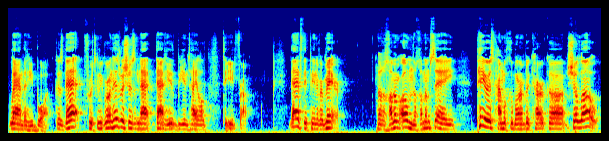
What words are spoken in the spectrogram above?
land that he bought. Because that fruit's going to grow in his rishus, and that, that he'll be entitled to eat from. That's the opinion of a Meir. The Chachamim say, Peiros hamuchubar bekarka shalo.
